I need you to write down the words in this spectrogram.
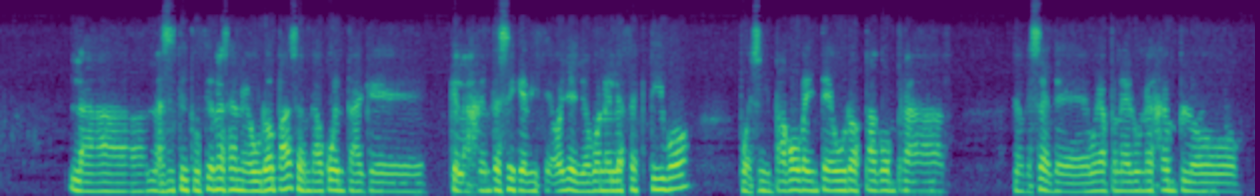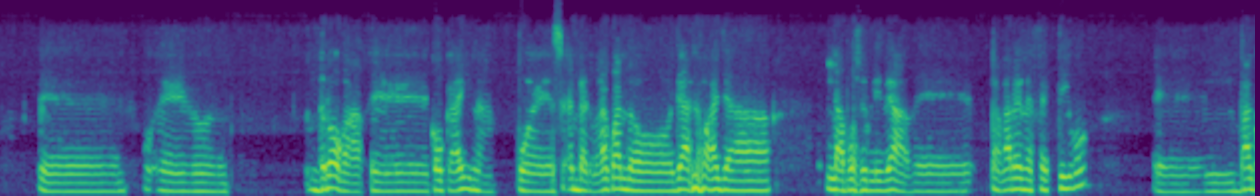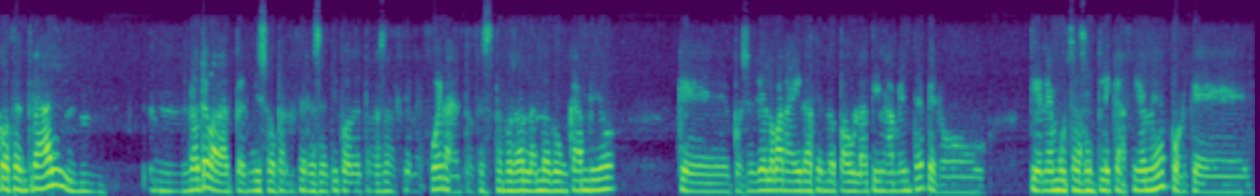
la- las instituciones en Europa, se han dado cuenta que, que la gente sí que dice, oye, yo con el efectivo, pues si pago 20 euros para comprar, yo qué sé, te voy a poner un ejemplo, eh, eh, droga, eh, cocaína, pues en verdad cuando ya no haya la posibilidad de pagar en efectivo, el Banco Central mm, no te va a dar permiso para hacer ese tipo de transacciones fuera. Entonces estamos hablando de un cambio que pues ellos lo van a ir haciendo paulatinamente, pero tiene muchas implicaciones porque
